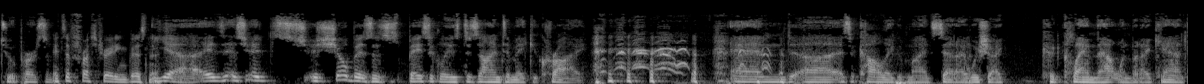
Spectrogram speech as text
to a person. It's a frustrating business. Yeah, it's, it's, it's, show business basically is designed to make you cry. and uh, as a colleague of mine said, I wish I could claim that one, but I can't.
